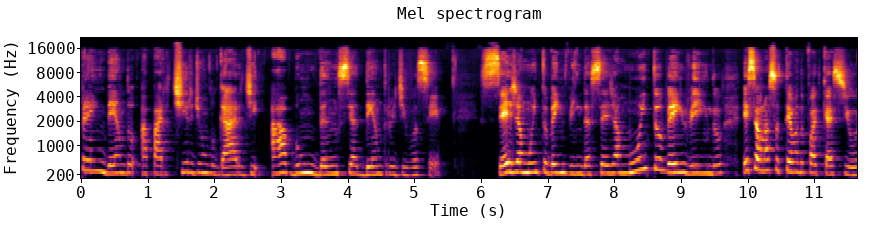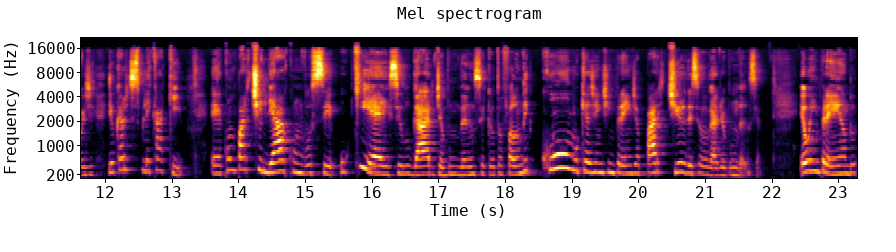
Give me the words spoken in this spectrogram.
empreendendo a partir de um lugar de abundância dentro de você. Seja muito bem-vinda, seja muito bem-vindo. Esse é o nosso tema do podcast de hoje e eu quero te explicar aqui, é, compartilhar com você o que é esse lugar de abundância que eu tô falando e como que a gente empreende a partir desse lugar de abundância. Eu empreendo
